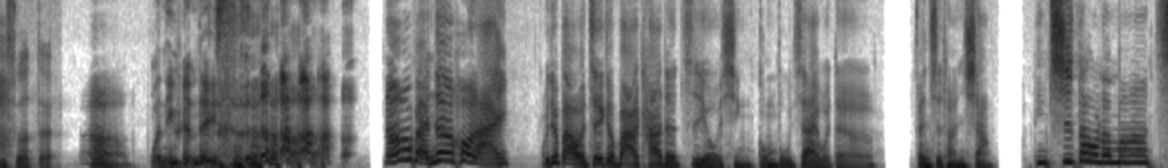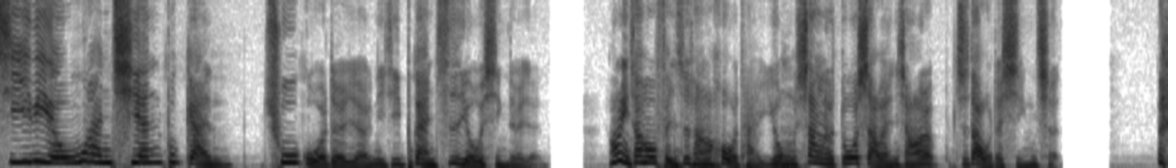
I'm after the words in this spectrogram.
你说的，嗯，我宁愿累死。然后反正后来我就把我这个骂咖的自由行公布在我的粉丝团上，你知道了吗？激励了万千不敢。出国的人以及不敢自由行的人，然后你知道我粉丝团后台涌上了多少人想要知道我的行程？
